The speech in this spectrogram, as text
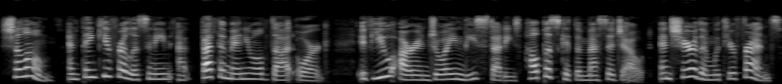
Shalom, and thank you for listening at bethemmanuel.org. If you are enjoying these studies, help us get the message out and share them with your friends.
